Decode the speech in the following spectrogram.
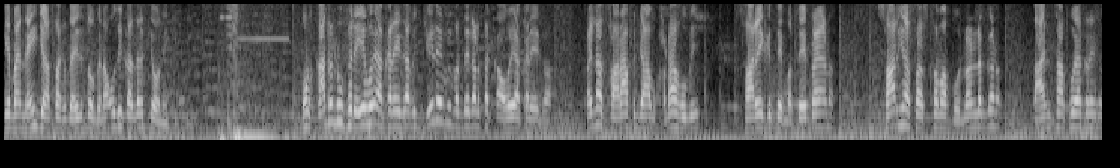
ਕਿ ਮੈਂ ਨਹੀਂ ਜਾ ਸਕਦਾ ਇਹਦੇ ਤੋਂ ਬਿਨਾ, ਉਹਦੀ ਕਦਰ ਕਿਉਂ ਨਹੀਂ ਕੀਤੀ ਹੁਣ ਕੱਲ ਨੂੰ ਫਿਰ ਇਹ ਹੋਇਆ ਕਰੇਗਾ ਵੀ ਜਿਹੜੇ ਵੀ ਬੰਦੇ ਨਾਲ ਧੱਕਾ ਹੋਇਆ ਕਰੇਗਾ, ਪਹਿਲਾਂ ਸਾਰਾ ਪੰਜਾਬ ਖੜਾ ਹੋਵੇ, ਸਾਰੇ ਕਿਤੇ ਮਤੇ ਪੈਣ ਸਾਰੀਆਂ ਸੰਸਥਾਵਾਂ ਬੋਲਣ ਲੱਗਣ ਤਾਂ ਇਨਸਾਫ ਹੋਇਆ ਕਰੇਗਾ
